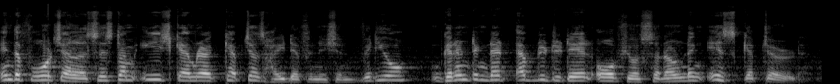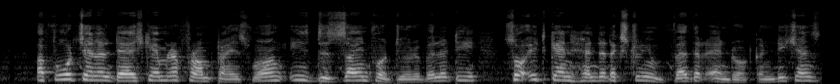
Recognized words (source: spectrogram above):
In the 4 channel system, each camera captures high definition video, guaranteeing that every detail of your surrounding is captured. A 4 channel dash camera from TiESFONG is designed for durability so it can handle extreme weather and road conditions.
